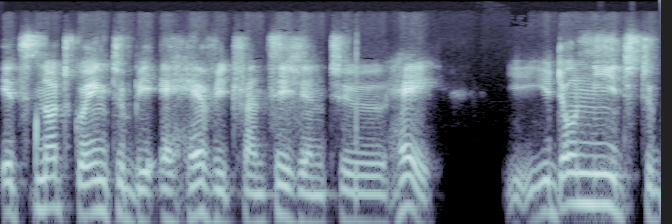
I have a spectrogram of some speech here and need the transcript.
it's not going to be a heavy transition to, hey, you don't need to,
